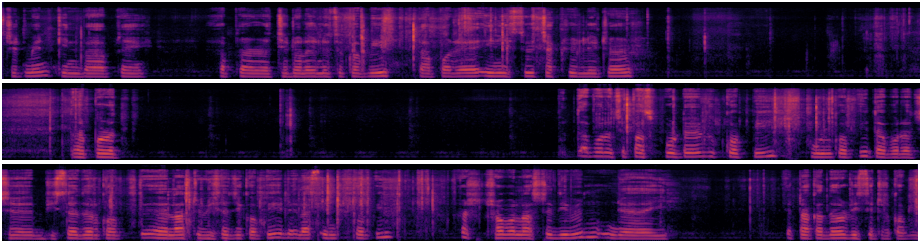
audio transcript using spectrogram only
স্টেটমেন্ট কিংবা আপনি আপনার হচ্ছে ডলার ইউনিসি কপি তারপরে ইনিসিউ চাকরির লেটার তারপর তারপর হচ্ছে পাসপোর্টের কপি ফুল কপি তারপর হচ্ছে ভিসা দেওয়ার কপি লাস্ট ভিসা যে কপি লাস্ট কপি সবার লাস্টে দিবেন এই টাকা দেওয়ার রিসিটের কপি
